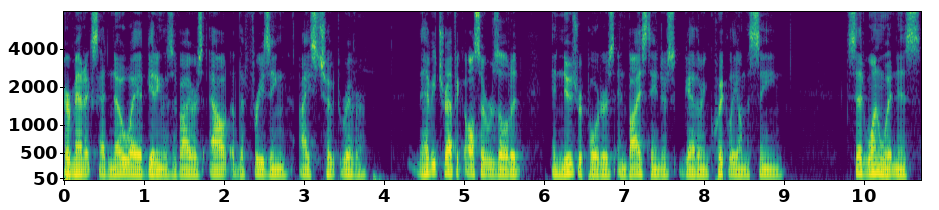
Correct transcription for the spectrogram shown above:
paramedics had no way of getting the survivors out of the freezing, ice choked river. The heavy traffic also resulted in news reporters and bystanders gathering quickly on the scene. Said one witness,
